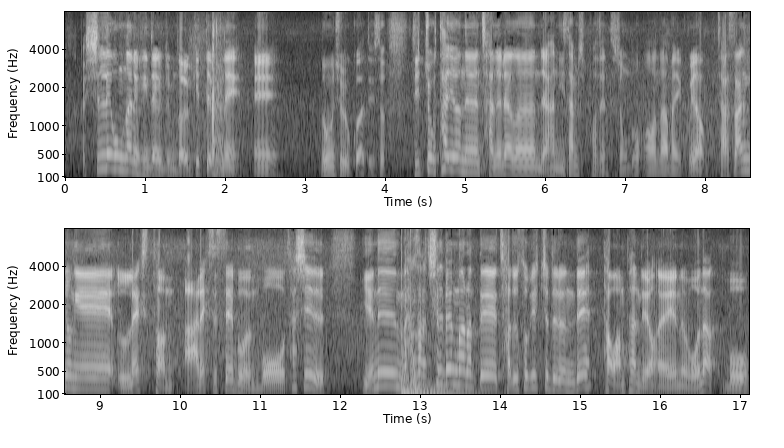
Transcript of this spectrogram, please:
그러니까 실내 공간이 굉장히 좀 넓기 때문에 예, 너무 좋을 것 같아요. 그래서 뒤쪽 타이어는 잔유량은 약 한 20, 30% 정도 어, 남아 있고요. 자, 쌍용의 렉스턴 RX7 뭐 사실 얘는 항상 700만 원대 자주 소개시켜 드렸는데 다 완판돼요. 예, 얘는 워낙 뭐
